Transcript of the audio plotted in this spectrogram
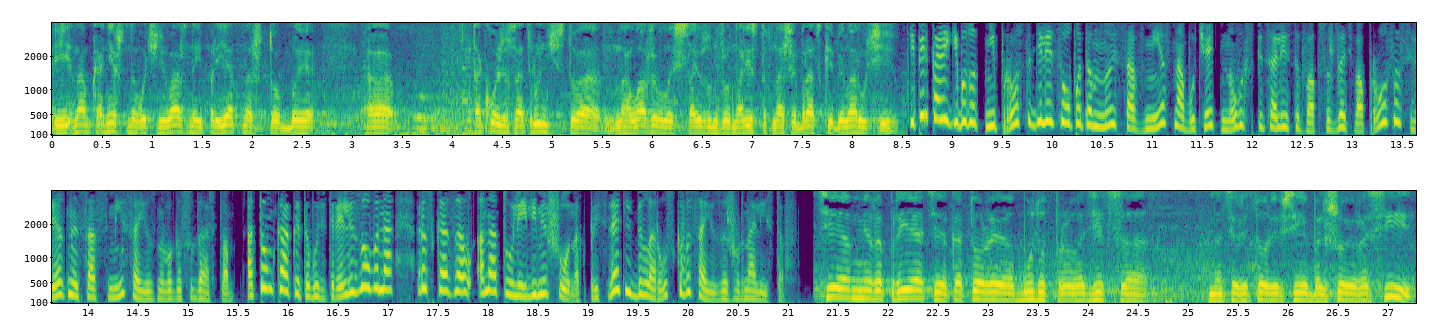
И нам, конечно, очень важно и приятно, чтобы э, такое же сотрудничество налаживалось с Союзом журналистов нашей братской Белоруссии. Теперь коллеги будут не просто делиться опытом, но и совместно обучать новых специалистов и обсуждать вопросы, связанные со СМИ союзного государства. О том, как это будет реализовано, рассказал Анатолий Лемешонок, председатель Белорусского союза журналистов. Те мероприятия, которые будут проводиться на территории всей большой России,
